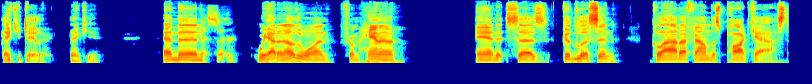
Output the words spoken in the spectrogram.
Thank you, Taylor. Thank you. And then Yes, we had another one from Hannah and it says, Good listen. Glad I found this podcast.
